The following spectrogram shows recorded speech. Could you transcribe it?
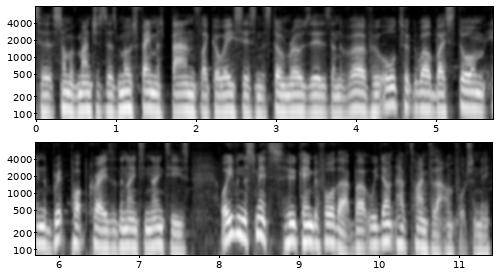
to some of Manchester's most famous bands like Oasis and the Stone Roses and the Verve, who all took the world by storm in the Britpop craze of the 1990s, or even the Smiths, who came before that, but we don't have time for that, unfortunately.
